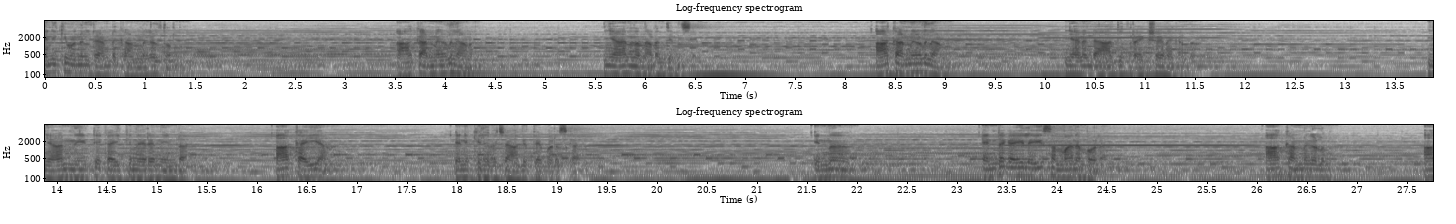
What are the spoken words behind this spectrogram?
എനിക്ക് മുന്നിൽ രണ്ട് കണ്ണുകൾ തുറന്നു. ആ കണ്ണുകളിലാണ് ഞാൻ എന്ന നടൻ ജനിച്ചത്. ആ കണ്ണുകളിലാണ് ഞാൻ എന്റെ ആദ്യ പ്രേക്ഷകനെ കണ്ടത്. ഞാൻ നീട്ടിയ കൈക്ക് നേരെ നീണ്ട ആ കൈയാണ് എനിക്ക് ലഭിച്ച ആദ്യത്തെ പുരസ്കാരം. ഇന്ന് എന്റെ കയ്യിലെ ഈ സമ്മാനം പോലെ ആ കണ്ണുകളും ആ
